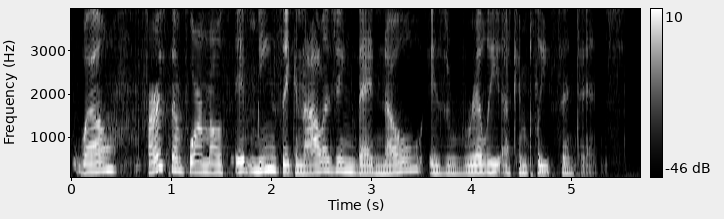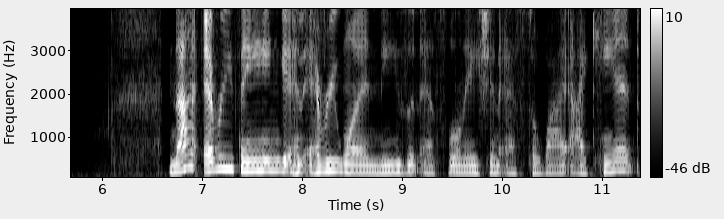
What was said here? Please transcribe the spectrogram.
Well, first and foremost, it means acknowledging that no is really a complete sentence. Not everything and everyone needs an explanation as to why I can't,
